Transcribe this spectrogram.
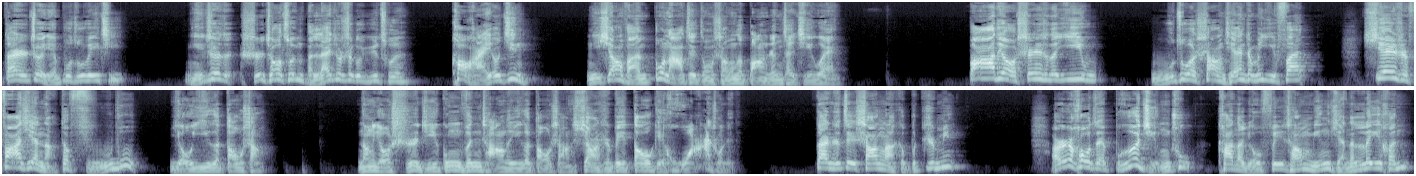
但是这也不足为奇，你这石桥村本来就是个渔村，靠海又近，你相反不拿这种绳子绑人才奇怪。扒掉身上的衣物。仵作上前这么一翻，先是发现呢，他腹部有一个刀伤，能有十几公分长的一个刀伤，像是被刀给划出来的。但是这伤啊可不致命。而后在脖颈处看到有非常明显的勒痕，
